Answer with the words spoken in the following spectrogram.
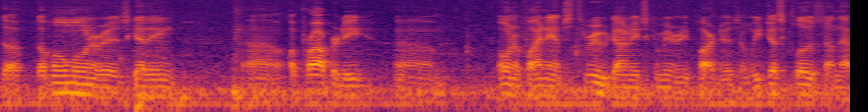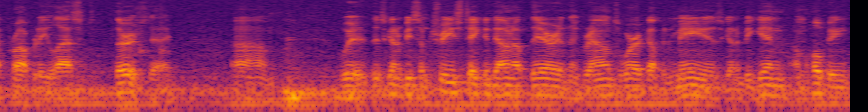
The, the homeowner is getting uh, a property um, owner finance through Down East Community Partners, and we just closed on that property last Thursday. Um, There's going to be some trees taken down up there, and the grounds work up in Maine is going to begin, I'm hoping,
